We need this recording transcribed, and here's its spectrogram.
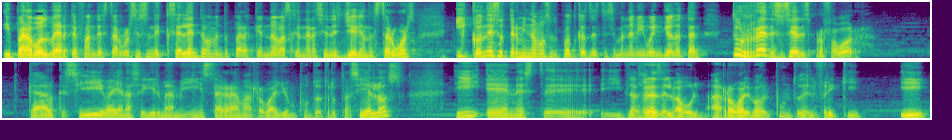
Y para volverte fan de Star Wars es un excelente momento para que nuevas generaciones lleguen a Star Wars. Y con eso terminamos el podcast de esta semana, mi buen Jonathan. Tus redes sociales, por favor. Claro que sí, vayan a seguirme a mi Instagram, arroba john.trotacielos, y en este, y las redes del baúl, arroba el baúl punto del friki, y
